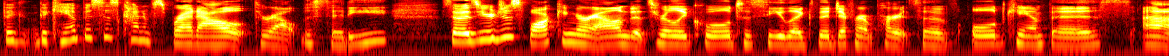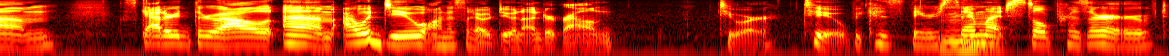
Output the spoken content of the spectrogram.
the the campus is kind of spread out throughout the city. So as you're just walking around, it's really cool to see like the different parts of old campus um, scattered throughout. Um, I would do honestly, I would do an underground tour too because there's so much still preserved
